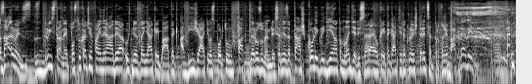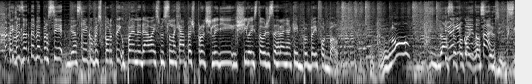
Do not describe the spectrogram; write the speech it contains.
a zároveň z z druhé strany, posluchače Fine Rádia už mě znají nějaký pátek a ví, že já těm sportům fakt nerozumím. Když se mě zeptáš, kolik lidí je na tom ledě, když se hraje hokej, tak já ti řeknu je 40, protože fakt nevím. Takže za tebe prostě vlastně jakoby sporty úplně nedávají smysl, nechápeš, proč lidi šílejí z toho, že se hraje nějaký blbej fotbal. No, dá Tak se to jako tak je to vlastně tak. říct.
